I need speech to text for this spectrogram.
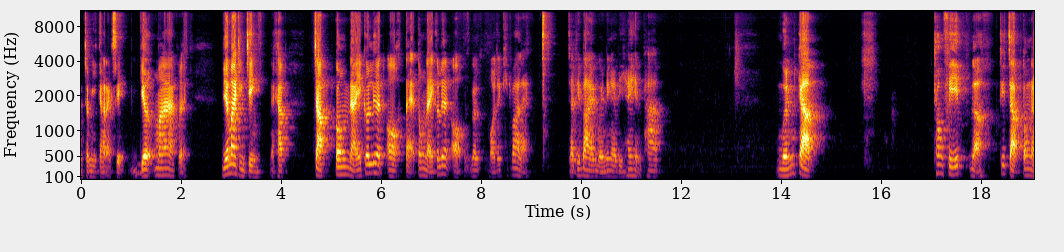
มันจะมีการอักเสบเยอะมากเลย เยอะมากจริง ๆนะครับ จับตรงไหนก็เลือดออก แตะตรงไหนก็เลือดออกหมอจะคิดว่าอะไรจะอธิบายเหมือนยังไงดีให้เห็นภาพ เหมือนกับ ช่องฟีดเหรอที่จับตรงไหน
